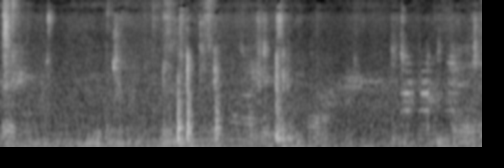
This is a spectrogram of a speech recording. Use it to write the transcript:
四这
